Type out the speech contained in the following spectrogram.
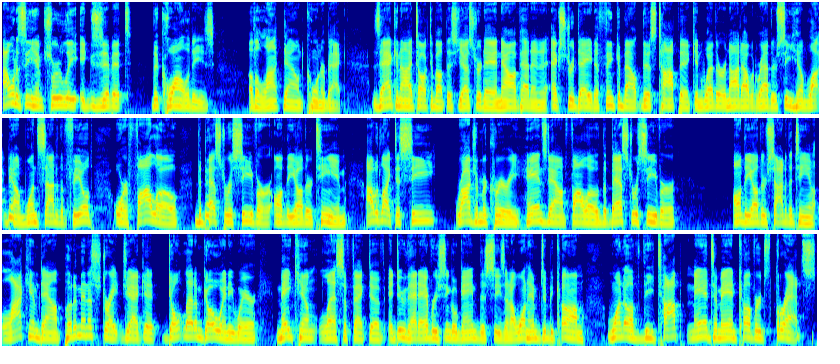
I want to see him truly exhibit the qualities of a lockdown cornerback Zach and I talked about this yesterday, and now I've had an extra day to think about this topic and whether or not I would rather see him lock down one side of the field or follow the best receiver on the other team. I would like to see Roger McCreary, hands down, follow the best receiver on the other side of the team, lock him down, put him in a straitjacket, don't let him go anywhere, make him less effective, and do that every single game this season. I want him to become one of the top man to man coverage threats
